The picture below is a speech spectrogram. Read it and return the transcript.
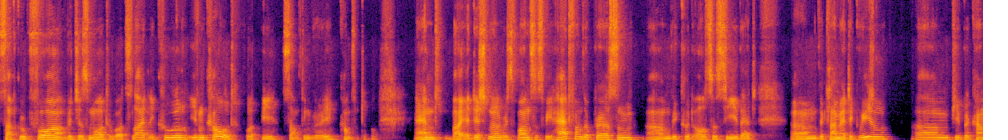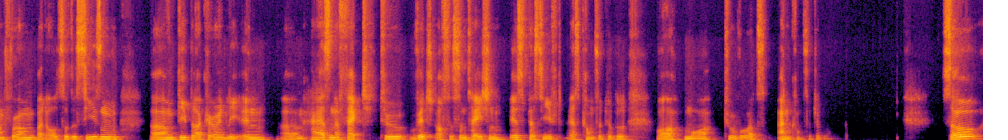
Subgroup four, which is more towards slightly cool, even cold would be something very comfortable. And by additional responses we had from the person, um, we could also see that um, the climatic region um, people come from, but also the season um, people are currently in um, has an effect to which of the sensation is perceived as comfortable or more towards uncomfortable. So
